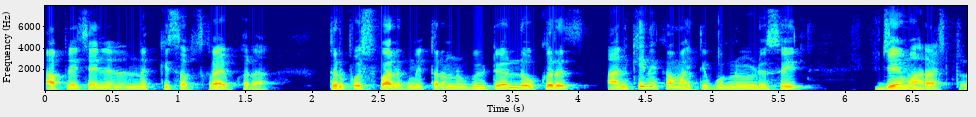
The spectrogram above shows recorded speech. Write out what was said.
आपल्या चॅनलला नक्की सबस्क्राईब करा. तर पशुपालक मित्रांनो भेटूया लवकरच आणखीन एका माहितीपूर्ण व्हिडिओसहित जय महाराष्ट्र.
